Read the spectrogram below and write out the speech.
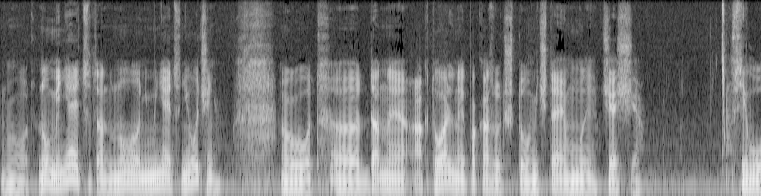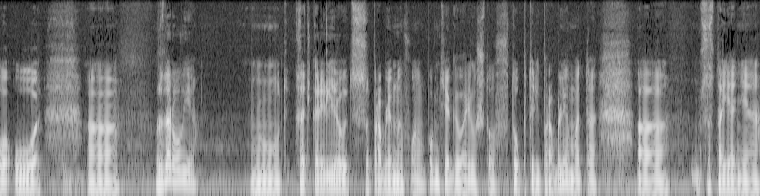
Вот. Ну, меняется-то, но не меняется не очень. Вот. Э, данные актуальные показывают, что мечтаем мы чаще всего о э, здоровье. Вот. Кстати, коррелирует с проблемным фоном. Помните, я говорил, что в топ-3 проблем это э, состояние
